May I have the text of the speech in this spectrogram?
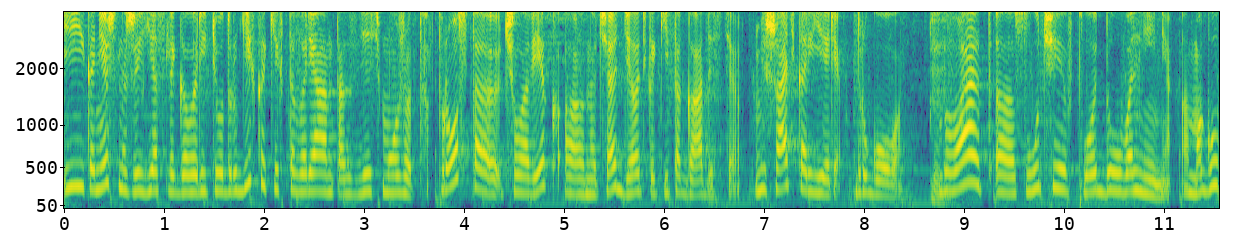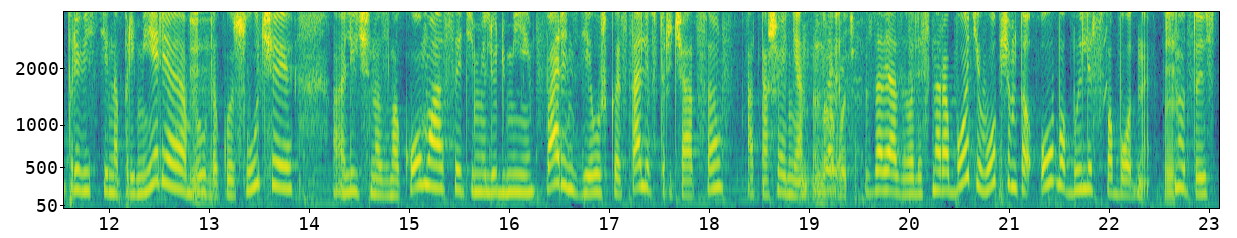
И, конечно же, если говорить о других каких-то вариантах, здесь может просто человек а, начать делать какие-то гадости, мешать карьере другого. Бывают э, случаи вплоть до увольнения. А могу привести на примере. Был mm-hmm. такой случай. Лично знакома с этими людьми. Парень с девушкой стали встречаться. Отношения на зав... работе. завязывались на работе. В общем-то, оба были свободны. Mm. Ну, то есть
